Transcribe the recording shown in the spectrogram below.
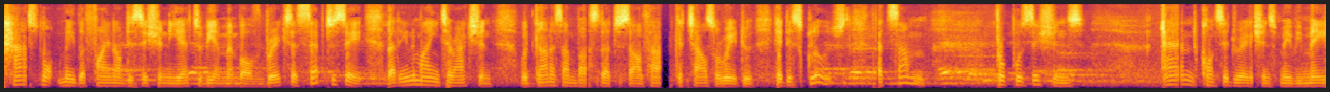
has not made the final decision yet to be a member of BRICS, except to say that in my interaction with Ghana's ambassador to South Africa, Charles Owiredu, he disclosed that some propositions and considerations may be made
